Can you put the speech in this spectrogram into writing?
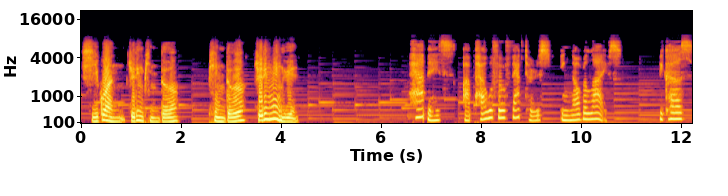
习惯决定品德，品德决定命运。” Habits are powerful factors in our lives because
